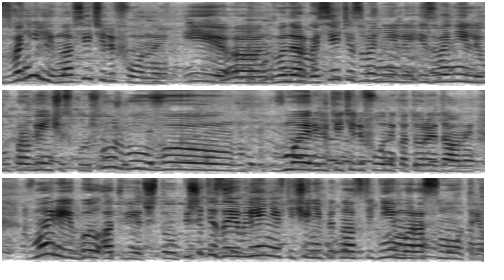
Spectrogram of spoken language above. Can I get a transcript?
Звонили на все телефоны, и э, в энергосети звонили, и звонили в управленческую службу, в, в мэрию, те телефоны, которые даны. В мэрии был ответ, что пишите заявление, в течение 15 дней мы рассмотрим.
